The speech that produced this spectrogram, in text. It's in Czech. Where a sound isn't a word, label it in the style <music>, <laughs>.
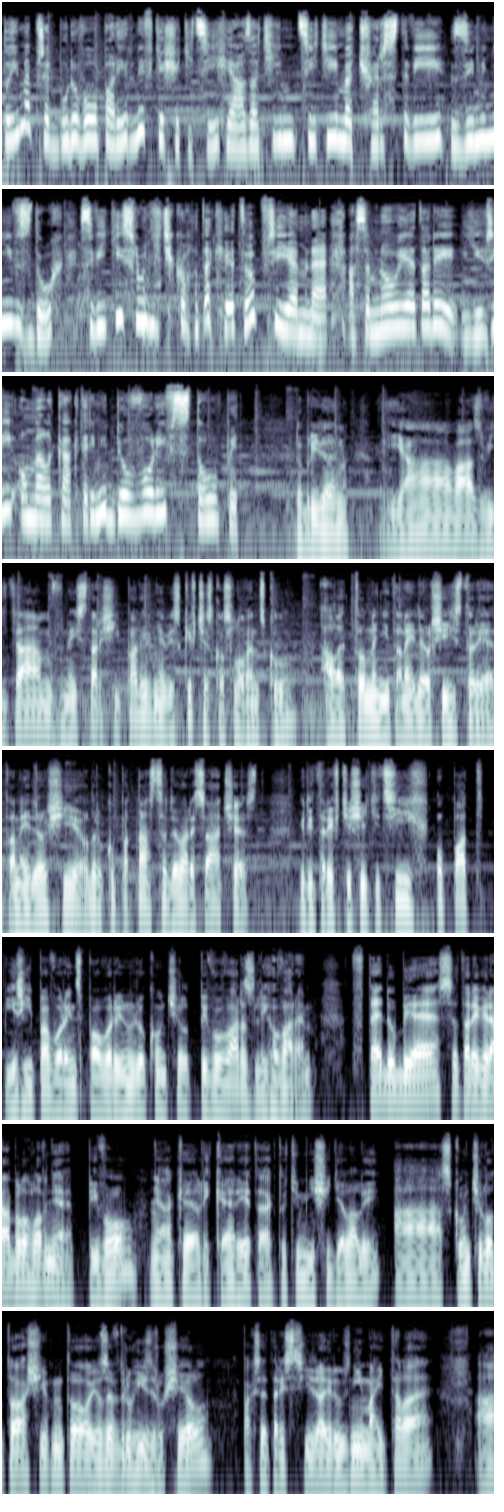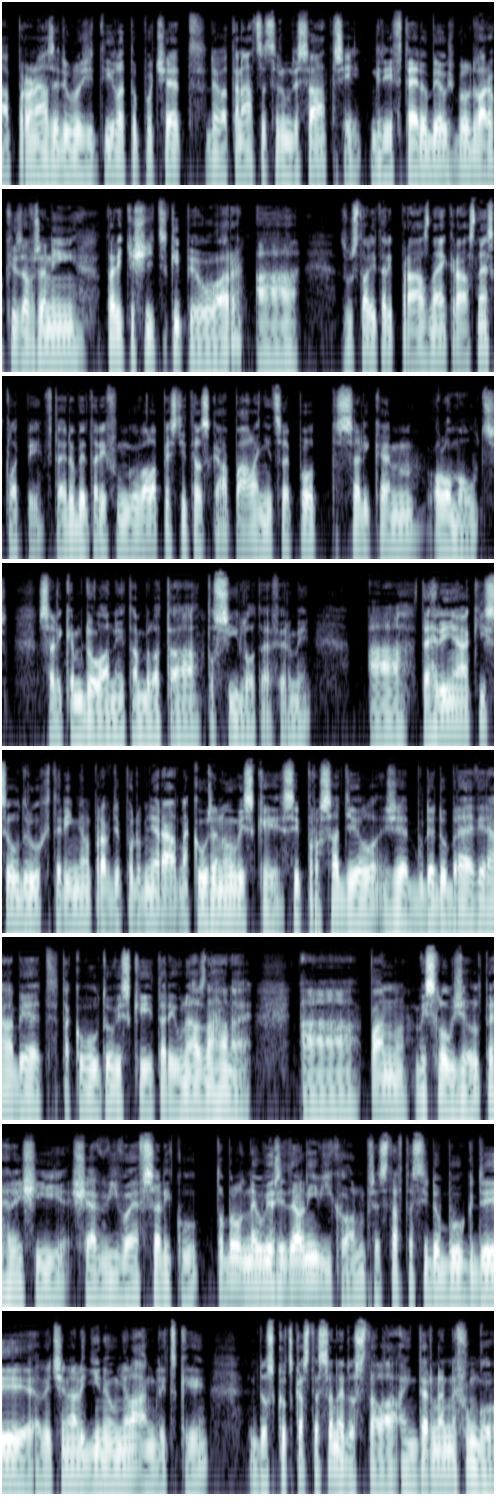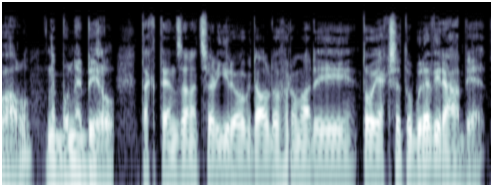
Stojíme před budovou palírny v Těšeticích. Já zatím cítím čerstvý zimní vzduch. Svítí sluníčko, <laughs> tak je to příjemné. A se mnou je tady Jiří Omelka, který mi dovolí vstoupit. Dobrý den. Já vás vítám v nejstarší palivně whisky v Československu, ale to není ta nejdelší historie. Ta nejdelší je od roku 1596, kdy tady v Těšeticích opat Jiří Pavorin z Pavorinu dokončil pivovar s lihovarem. V té době se tady vyrábělo hlavně pivo, nějaké likéry, tak jak to ti mniši dělali. A skončilo to, až jim to Josef II. zrušil, pak se tady střídali různí majitelé a pro nás je důležitý letopočet 1973, kdy v té době už byl dva roky zavřený tady těšítický pivovar a Zůstaly tady prázdné, krásné sklepy. V té době tady fungovala pěstitelská pálenice pod Selikem Olomouc, Selikem Dolany, tam byla ta, to sídlo té firmy. A tehdy nějaký soudruh, který měl pravděpodobně rád nakouřenou whisky, si prosadil, že bude dobré vyrábět takovouto whisky tady u nás na Hané. A pan vysloužil, tehdejší šéf vývoje v Seliku. To byl neuvěřitelný výkon. Představte si dobu, kdy většina lidí neuměla anglicky, do Skocka jste se nedostala a internet nefungoval, nebo nebyl, tak ten za necelý rok dal dohromady to, jak se to bude vyrábět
